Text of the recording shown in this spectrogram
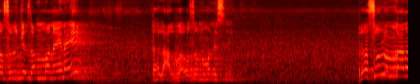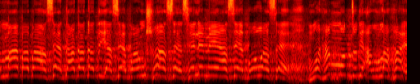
রসুলকে জন্ম নেয় নাই তাহলে আল্লাহও জন্ম নিছে। রসুল্লাহর মা বাবা আছে, দাদা দাদি আছে, বংশ আছে, ছেলে মেয়ে আছে, বউ আছে। মুহাম্মদ যদি আল্লাহ হয়,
